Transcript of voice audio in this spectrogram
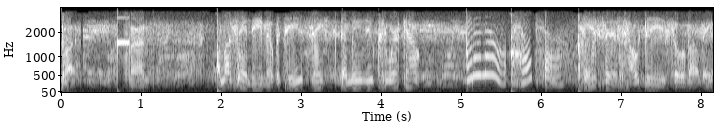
What? Hold on. I'm not saying do you know, but do you think that me and you could work out? I don't know. I hope so. Answer this. How do you feel about me?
